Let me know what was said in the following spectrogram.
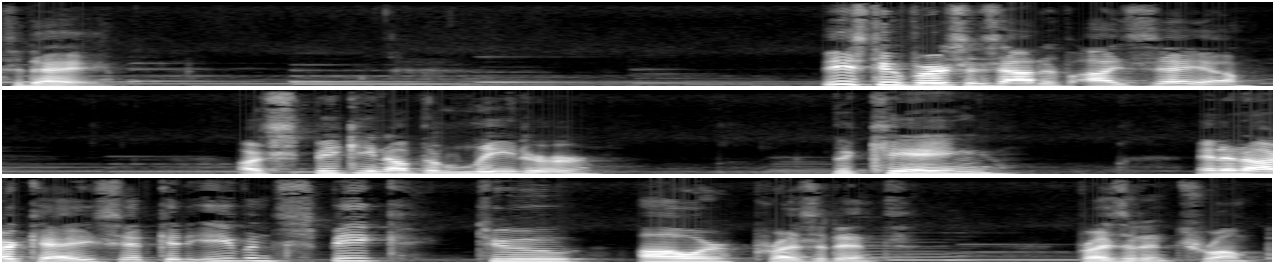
Today. These two verses out of Isaiah are speaking of the leader, the king, and in our case, it could even speak to our president, President Trump.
